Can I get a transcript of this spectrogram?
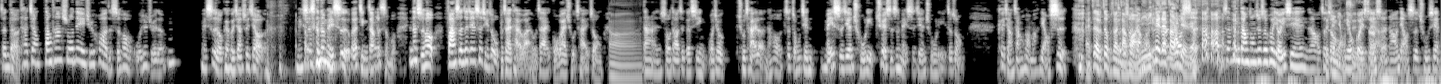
真的，他这样当他说那一句话的时候，我就觉得，嗯，没事了，我可以回家睡觉了，没事，真的没事，我要紧张个什么？那时候发生这件事情的时候，我不在台湾，我在国外出差中，嗯，当然收到这个信，我就。出差了，然后这中间没时间处理，确实是没时间处理这种可以讲脏话吗？鸟事，哎，这这不算脏话，你你可以再脏一点。生命当中就是会有一些你知道这种牛鬼蛇神，然后鸟事出现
